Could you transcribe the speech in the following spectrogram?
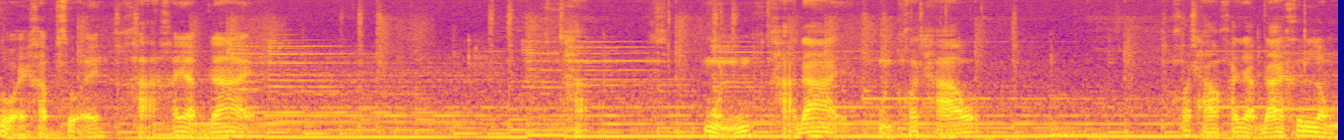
สวยครับสวยขาขยับได้ หมุนขาได้ หมุนข้อเท้า ข้อเท้าขยับได้ขึ้นลง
